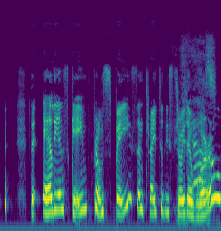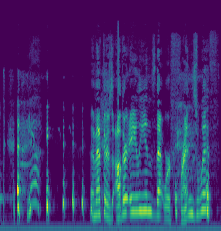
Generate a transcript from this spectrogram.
the aliens came from space and tried to destroy the world. yeah, and that there's other aliens that we're friends with,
